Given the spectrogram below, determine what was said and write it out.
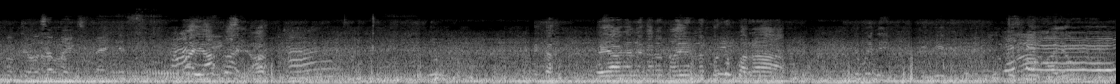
Ma'am Joseph, may excited. Ha? Kaya, kaya. Ah, Kaya nga nagkaroon tayo ng bato para ito mo ini. yay!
